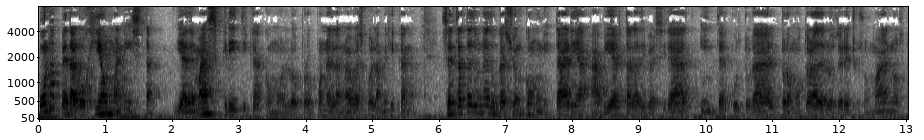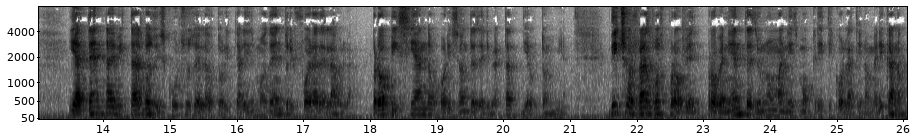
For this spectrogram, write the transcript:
una pedagogía humanista y además crítica como lo propone la nueva escuela mexicana, se trata de una educación comunitaria, abierta a la diversidad, intercultural, promotora de los derechos humanos y atenta a evitar los discursos del autoritarismo dentro y fuera del aula, propiciando horizontes de libertad y autonomía. Dichos rasgos provenientes de un humanismo crítico latinoamericano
